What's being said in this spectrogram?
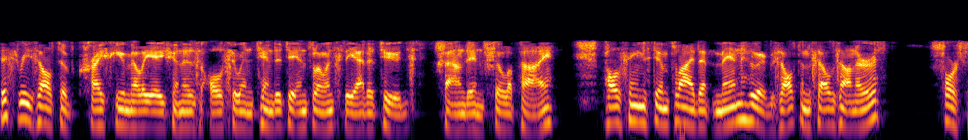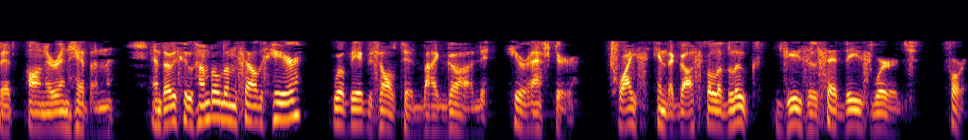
This result of Christ's humiliation is also intended to influence the attitudes found in Philippi. Paul seems to imply that men who exalt themselves on earth forfeit honor in heaven and those who humble themselves here will be exalted by God hereafter. Twice in the Gospel of Luke, Jesus said these words, For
